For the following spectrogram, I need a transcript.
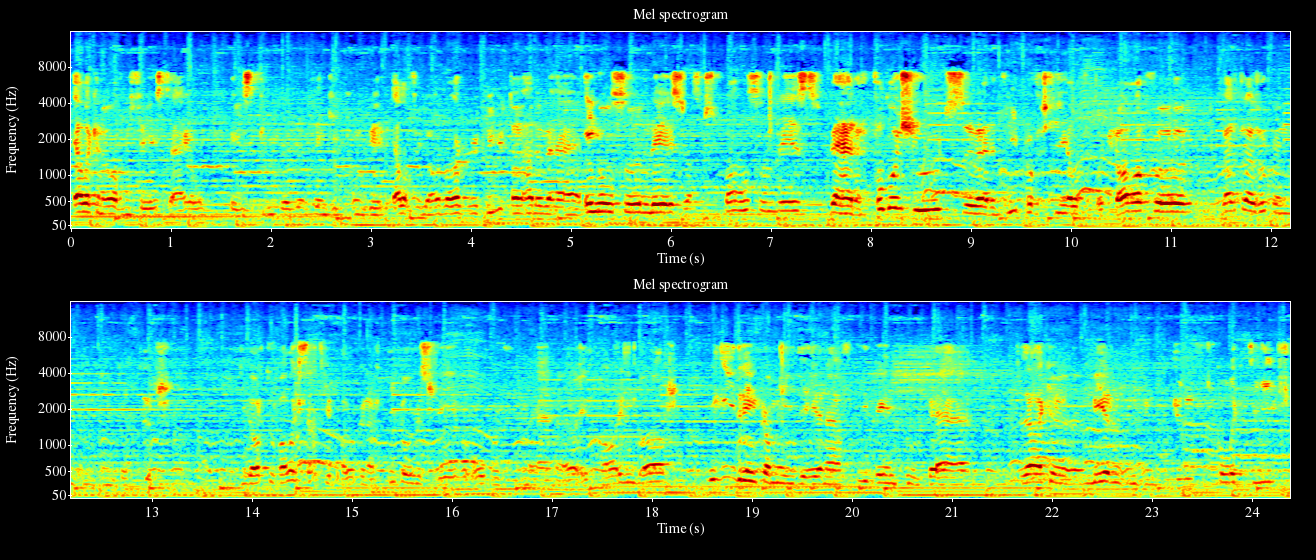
elke avond feest eigenlijk. Basically, we denk ik ongeveer 11 verjaardagen gevierd. Dan hadden wij Engelse les, Spaanse les. Wij hadden fotoshoots, we hadden drie professionele fotografen. We hadden trouwens ook een, een dokter die daar toevallig zat. Je hebt ook een artikel geschreven over mijn Niet iedereen ideeën af, iedereen droeg bij. Het is eigenlijk een, meer een, kunstcollectief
